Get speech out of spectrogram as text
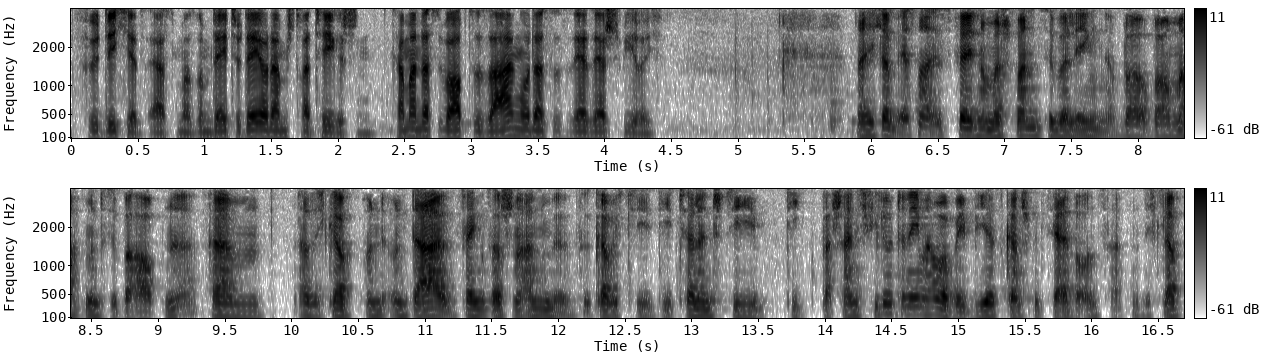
für dich jetzt erstmal, so im Day-to-Day -Day oder im Strategischen? Kann man das überhaupt so sagen oder ist es sehr, sehr schwierig? Na, ich glaube, erstmal ist vielleicht nochmal spannend zu überlegen, warum macht man das überhaupt, ne? Ähm, also ich glaube, und, und da fängt es auch schon an, glaube ich, die, die Challenge, die, die wahrscheinlich viele Unternehmen haben, aber wir jetzt ganz speziell bei uns hatten. Ich glaube,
